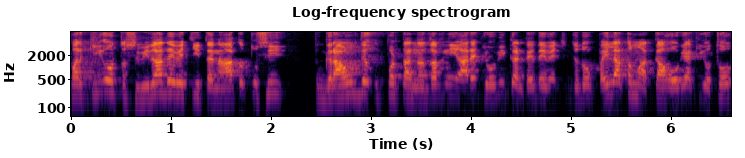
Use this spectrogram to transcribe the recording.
ਪਰ ਕੀ ਉਹ ਤਸਵੀਰਾਂ ਦੇ ਵਿੱਚ ਹੀ ਤੈਨਾਤ ਤੁਸੀਂ ਗਰਾਊਂਡ ਦੇ ਉੱਪਰ ਤਾਂ ਨਜ਼ਰ ਨਹੀਂ ਆ ਰਹੇ 24 ਘੰਟੇ ਦੇ ਵਿੱਚ ਜਦੋਂ ਪਹਿਲਾ ਧਮਾਕਾ ਹੋ ਗਿਆ ਕਿ ਉਥੋਂ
